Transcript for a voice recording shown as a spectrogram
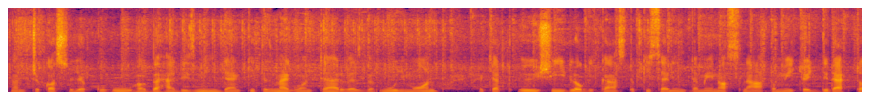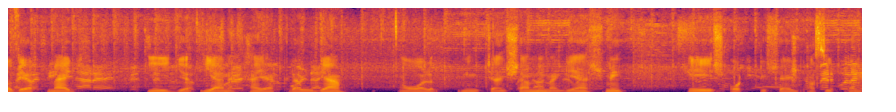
Nem csak az, hogy akkor hú, ha behediz mindenkit, ez meg van tervezve úgymond, hogy hát ő is így logikázta ki, szerintem én azt látom így, hogy direkt azért megy, így ilyen helyekre ugye, ahol nincsen semmi, meg ilyesmi, és ott is egy, azt hittem,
